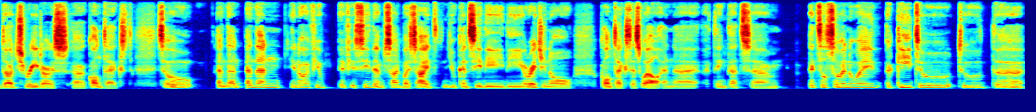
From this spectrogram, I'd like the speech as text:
Dutch readers uh, context. So and then and then you know if you if you see them side by side, you can see the the original context as well. And uh, I think that's. Um, it's also in a way a key to to the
